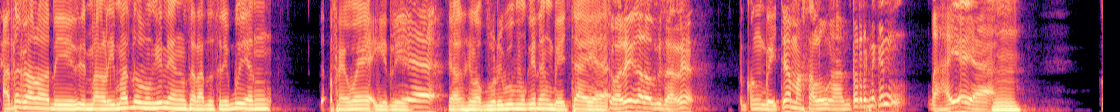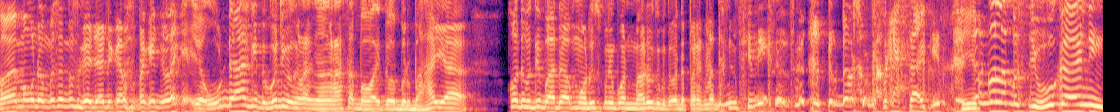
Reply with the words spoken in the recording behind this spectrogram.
Atau kalau di Simpang 5 tuh mungkin yang seratus ribu yang VW gitu ya. Iya. Yang lima puluh ribu mungkin yang beca ya. kecuali kalau misalnya tukang beca maksa lu nganter ini kan bahaya ya Hmm. kalau emang udah pesen terus gak jadi karena speknya jelek ya udah gitu gue juga nggak ngerasa bahwa itu berbahaya kalau tiba-tiba ada modus penipuan baru tiba-tiba ada perek datang ke sini duk duk duk kaca gitu Iya. kan gue lemes juga anjing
